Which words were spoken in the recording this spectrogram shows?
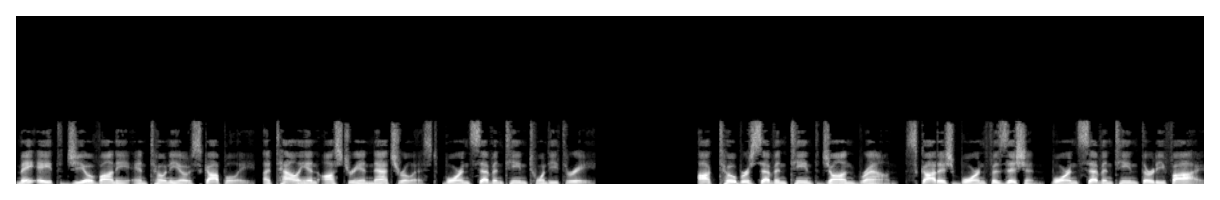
May 8 – Giovanni Antonio Scopoli, Italian-Austrian naturalist born 1723 October 17 – John Brown, Scottish-born physician born 1735.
